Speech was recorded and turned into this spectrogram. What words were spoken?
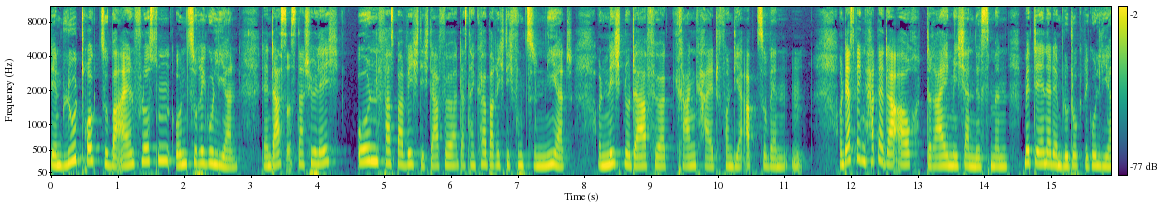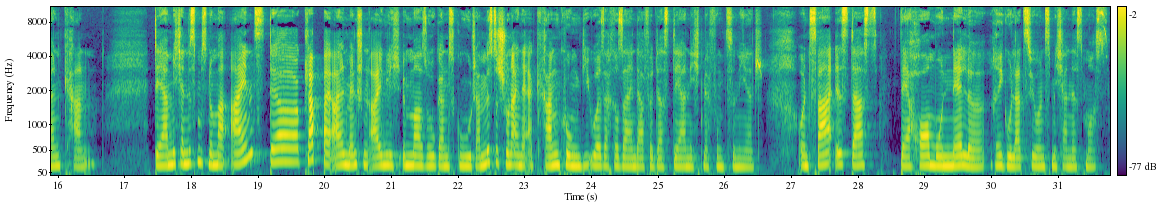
den Blutdruck zu beeinflussen und zu regulieren. Denn das ist natürlich unfassbar wichtig dafür, dass dein Körper richtig funktioniert und nicht nur dafür, Krankheit von dir abzuwenden. Und deswegen hat er da auch drei Mechanismen, mit denen er den Blutdruck regulieren kann. Der Mechanismus Nummer eins, der klappt bei allen Menschen eigentlich immer so ganz gut. Da müsste schon eine Erkrankung die Ursache sein dafür, dass der nicht mehr funktioniert. Und zwar ist das der hormonelle Regulationsmechanismus.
